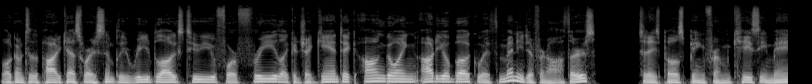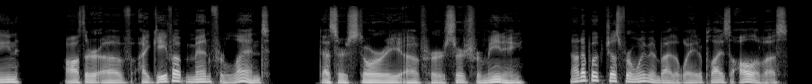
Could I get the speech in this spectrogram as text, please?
Welcome to the podcast where I simply read blogs to you for free, like a gigantic ongoing audiobook with many different authors. Today's post being from Casey Main, author of I Gave Up Men for Lent. That's her story of her search for meaning. Not a book just for women, by the way, it applies to all of us.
